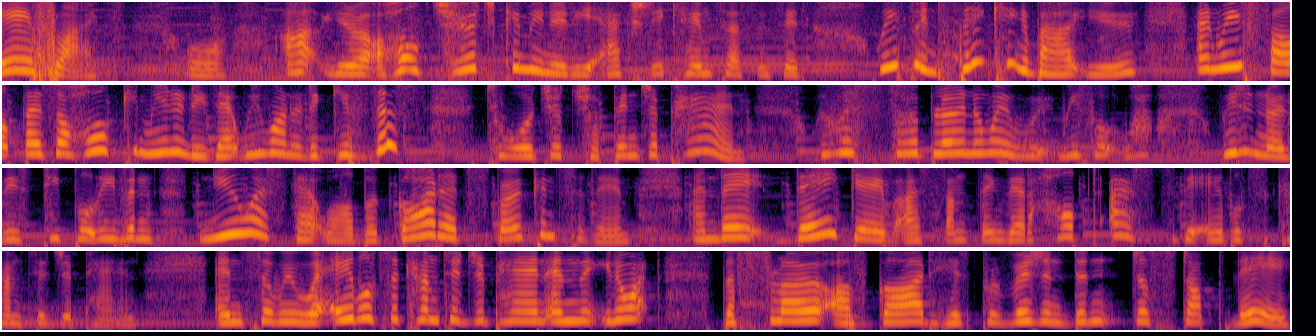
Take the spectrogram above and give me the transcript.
air flight. Or, uh, you know, a whole church community actually came to us and said, We've been thinking about you, and we felt there's a whole community that we wanted to give this towards your trip in Japan. We were so blown away. We, we thought, wow, we didn't know these people even knew us that well, but God had spoken to them, and they, they gave us something that helped us to be able to come to Japan. And so we were able to come to Japan, and the, you know what? The flow of God, His provision didn't just stop there.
